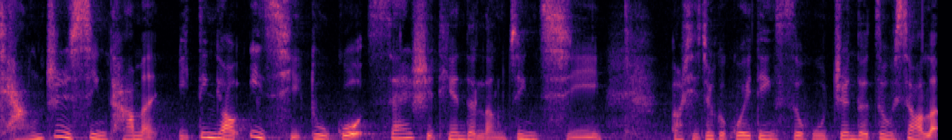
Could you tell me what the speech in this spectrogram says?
强制性，他们一定要一起度过三十天的冷静期，而且这个规定似乎真的奏效了。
